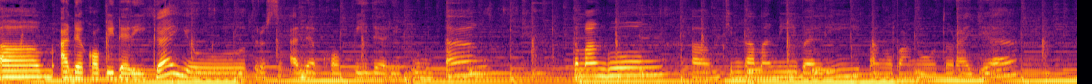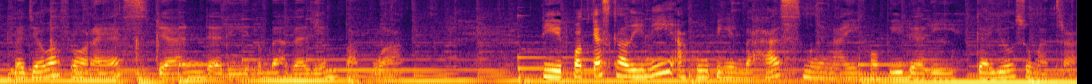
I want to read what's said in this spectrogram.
Um, ada kopi dari Gayo, terus ada kopi dari Puntang, Temanggung, um, Kintamani Bali, Pango-Pango Toraja, Bajawa Flores, dan dari Lembah Balim Papua. Di podcast kali ini aku ingin bahas mengenai kopi dari Gayo Sumatera.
